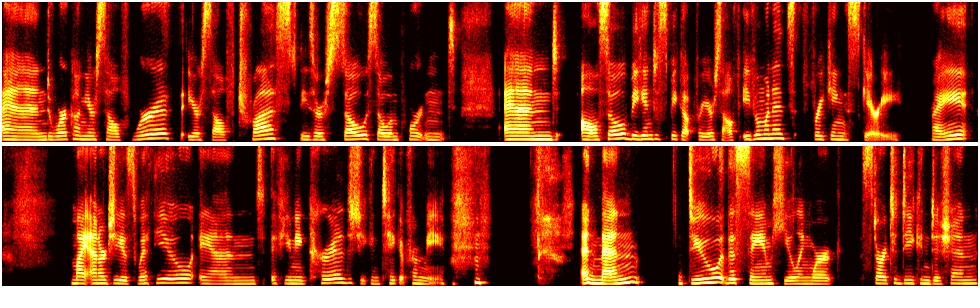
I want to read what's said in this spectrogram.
And work on your self worth, your self trust. These are so, so important. And also begin to speak up for yourself, even when it's freaking scary, right? My energy is with you. And if you need courage, you can take it from me. and men, do the same healing work. Start to decondition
